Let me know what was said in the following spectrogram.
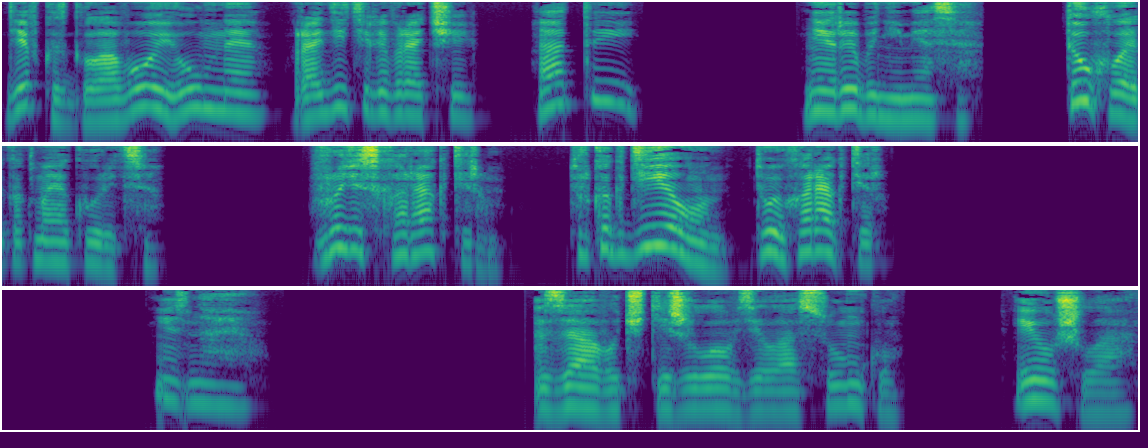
Девка с головой, умная, родители врачи. А ты? Ни рыба, ни мясо. Тухлая, как моя курица. Вроде с характером. Только где он, твой характер?» «Не знаю». Завуч тяжело взяла сумку и ушла,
